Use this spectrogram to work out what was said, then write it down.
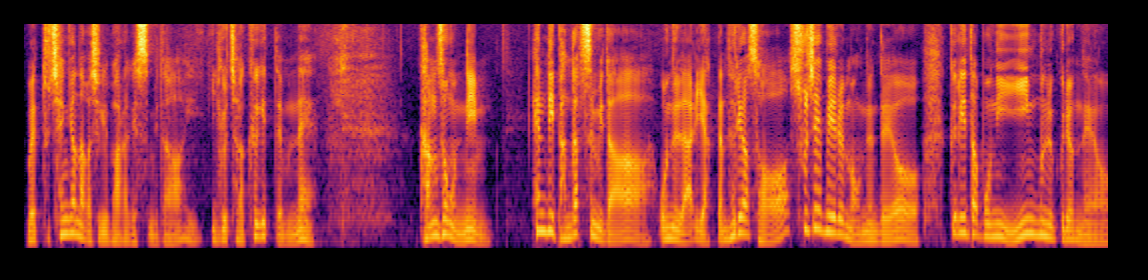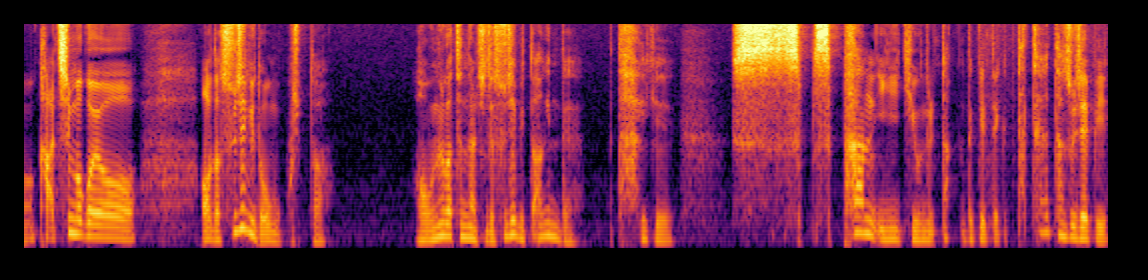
외투 챙겨 나가시길 바라겠습니다. 일교차가 크기 때문에 강성우님 핸디 반갑습니다. 오늘 날이 약간 흐려서 수제비를 먹는데요. 끓이다 보니 2인분을 끓였네요. 같이 먹어요. 어, 나 수제비 너무 먹고 싶다. 아, 오늘 같은 날 진짜 수제비 딱인데. 딱 이게 습, 습한 이 기운을 딱 느낄 때 그 따뜻한 수제비.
